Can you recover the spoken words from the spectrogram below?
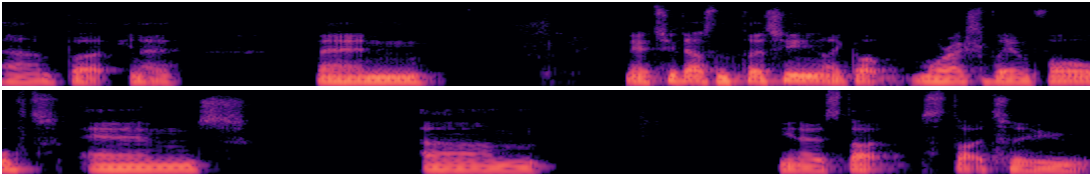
Um, but you know then you know 2013 i got more actively involved and um, you know start started to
